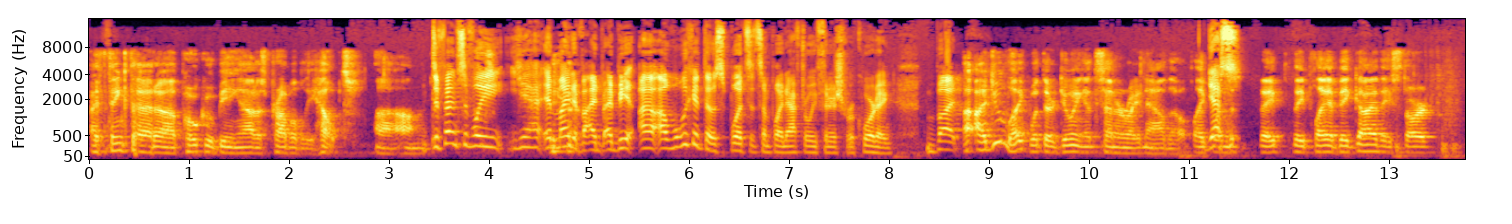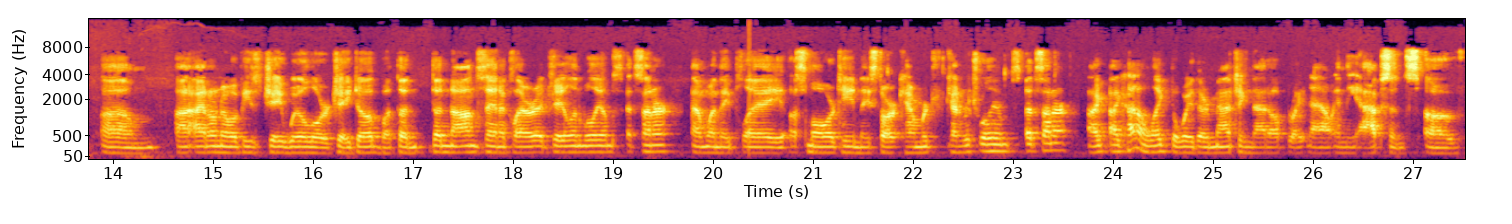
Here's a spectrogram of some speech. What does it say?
i think that uh, poku being out has probably helped um, defensively yeah it might have. I'd, I'd be I, will look at those splits at some point after we finish recording but I, I do like what they're doing at center center right now, though. Like yes. when they they play a big guy, they start. Um, I, I, don't know if he's Jay Will or J Dub, but the the non Santa Clara Jalen Williams at center, and when they play a smaller team, they start Kenrich, Kenrich Williams at center. I, I kind of like the way they're matching that up right now in the absence of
